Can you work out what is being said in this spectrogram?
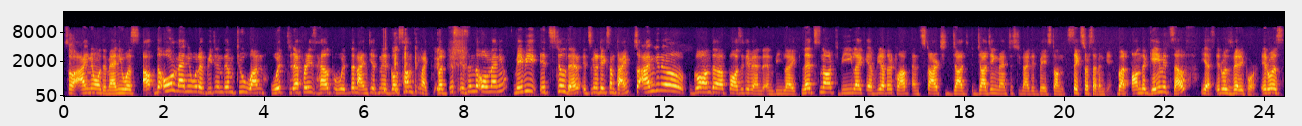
So I know the Manu was out. The old Manu would have beaten them 2-1 with referee's help with the 90th minute goal, something like. That. But this isn't the old Manu. Maybe it's still there. It's gonna take some time. So I'm gonna go on the positive end and be like, let's not be like every other club and start judge, judging Manchester United based on six or seven games. But on the game itself, yes, it was very poor. It was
